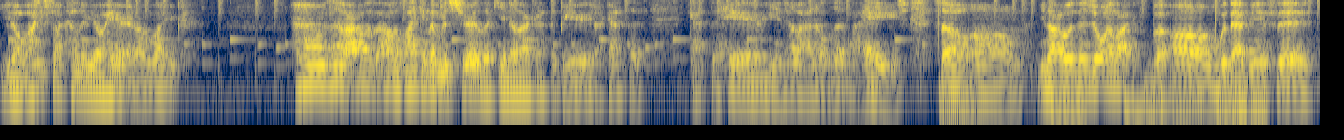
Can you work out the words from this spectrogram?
you know, why you start coloring your hair? And I'm like, I don't know. I was I was liking the mature look, you know. I got the beard, I got the got the hair, you know. I don't look my age, so um, you know, I was enjoying life. But um, with that being said,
